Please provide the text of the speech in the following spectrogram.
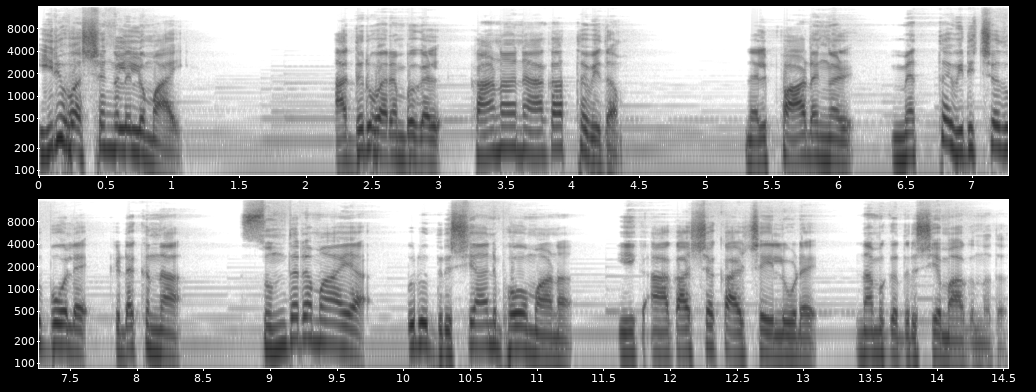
ഇരുവശങ്ങളിലുമായി അതിർവരമ്പുകൾ കാണാനാകാത്ത വിധം. നെൽപ്പാടങ്ങൾ മെത്ത വിരിച്ചതുപോലെ കിടക്കുന്ന സുന്ദരമായ ഒരു ദൃശ്യാനുഭവമാണ് ഈ ആകാശ കാഴ്ചയിലൂടെ നമുക്ക് ദൃശ്യമാകുന്നത്.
